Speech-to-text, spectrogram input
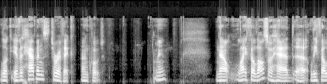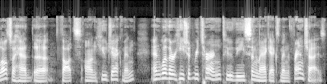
Look, if it happens, terrific. Unquote. Yeah. Now, Liefeld also had uh, Liefeld also had uh, thoughts on Hugh Jackman and whether he should return to the Cinematic X-Men franchise.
